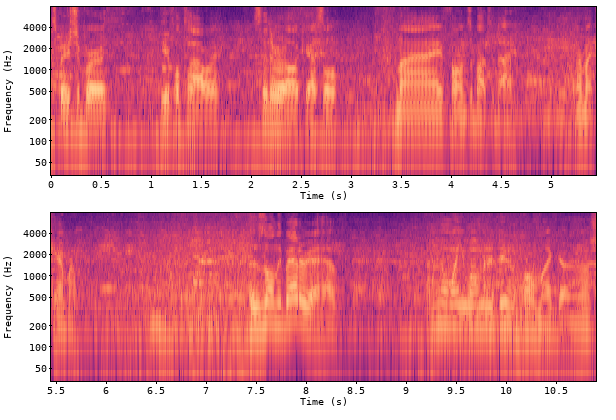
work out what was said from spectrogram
Spaceship Earth, Beautiful Tower, Cinderella Castle. My phone's about to die. Or my camera. This is the only battery I have. I don't know what you want me to do. Oh my gosh.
